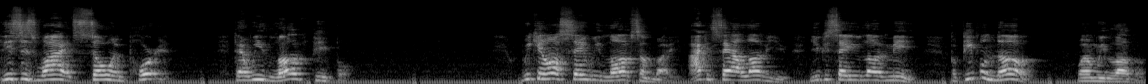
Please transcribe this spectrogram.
This is why it's so important that we love people. We can all say we love somebody. I can say I love you. You can say you love me. But people know when we love them.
